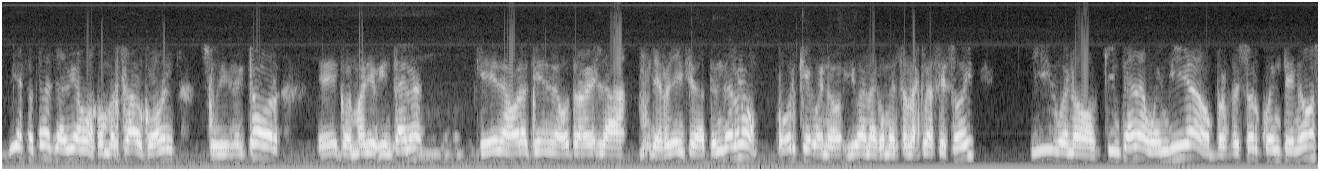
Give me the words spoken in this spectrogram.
días atrás ya habíamos conversado con su director, con Mario Quintana, que ahora tienen otra vez la deferencia de atendernos, porque, bueno, iban a comenzar las clases hoy. Y bueno, Quintana, buen día, profesor, cuéntenos,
